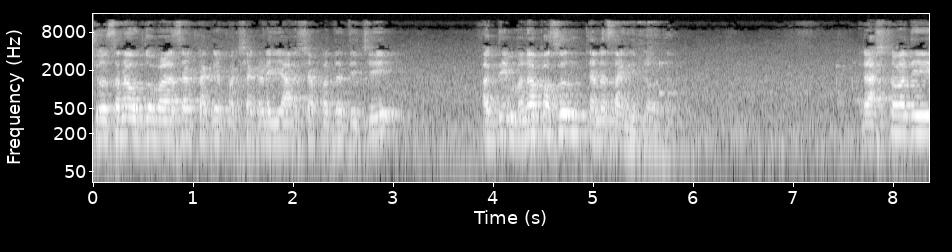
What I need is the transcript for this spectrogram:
शिवसेना उद्धव बाळासाहेब ठाकरे पक्षाकडे या अशा पद्धतीची अगदी मनापासून त्यांना सांगितलं होतं. राष्ट्रवादी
